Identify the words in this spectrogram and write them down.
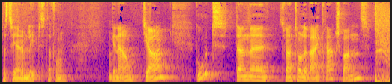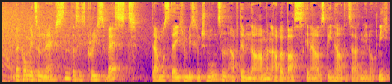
das CRM lebt davon. Genau. Tja, gut, dann, äh, es war ein toller Beitrag, spannend. Dann kommen wir zum nächsten, das ist Chris West. Da musste ich ein bisschen schmunzeln ab dem Namen, aber was genau das beinhaltet, sagen wir noch nicht.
